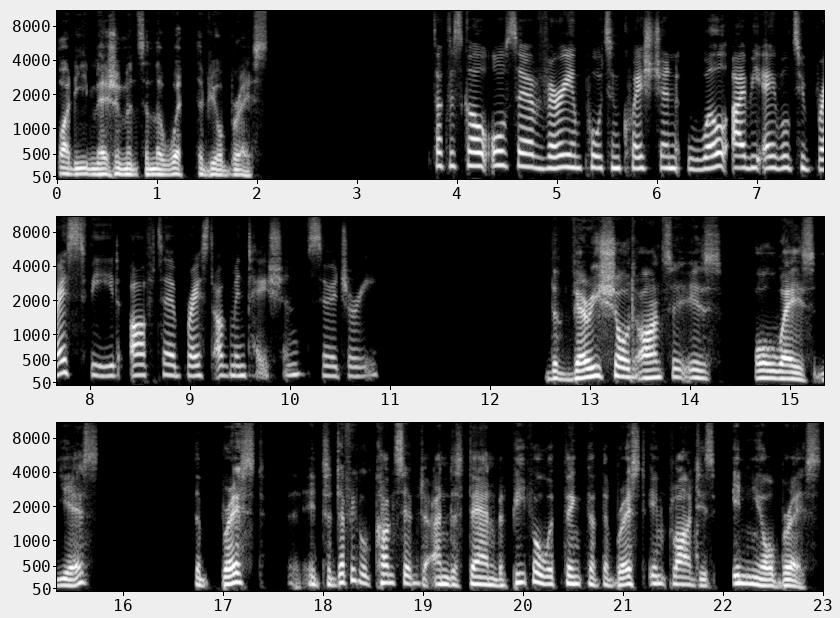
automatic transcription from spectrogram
body measurements and the width of your breast. Dr. Skoll, also a very important question. Will I be able to breastfeed after breast augmentation surgery? The very short answer is always yes. The breast, it's a difficult concept to understand, but people would think that the breast implant is in your breast.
